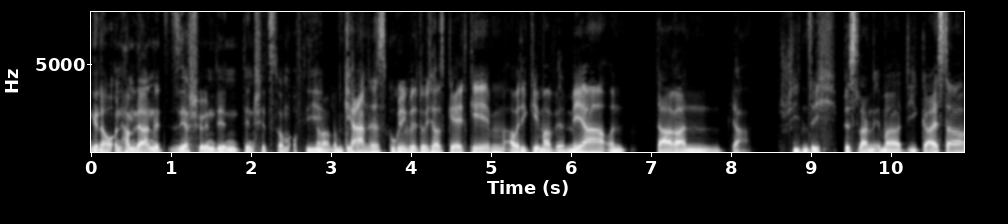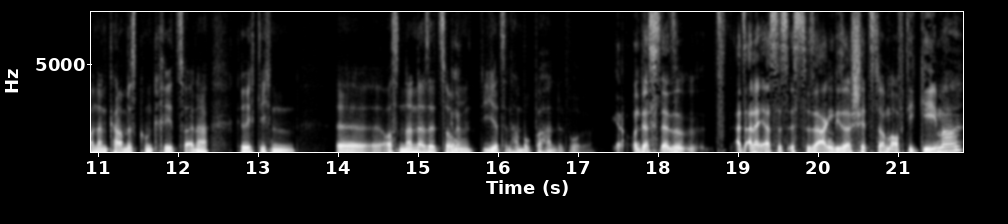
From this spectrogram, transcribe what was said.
Genau, und haben damit sehr schön den, den Shitstorm auf die. Genau, im GEMA. Kern ist, Google will durchaus Geld geben, aber die GEMA will mehr und daran, ja, schieden sich bislang immer die Geister und dann kam es konkret zu einer gerichtlichen äh, Auseinandersetzung, genau. die jetzt in Hamburg behandelt wurde. Ja, und das, also als allererstes ist zu sagen, dieser Shitstorm auf die GEMA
